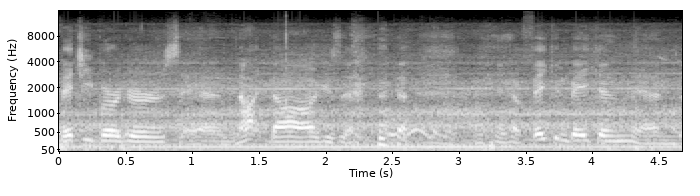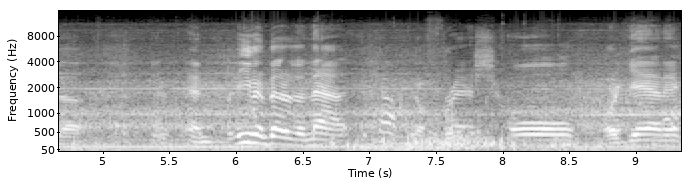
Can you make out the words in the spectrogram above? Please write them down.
veggie burgers and not dogs and you know, bacon bacon and uh, and but even better than that, you know, fresh, whole, organic,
